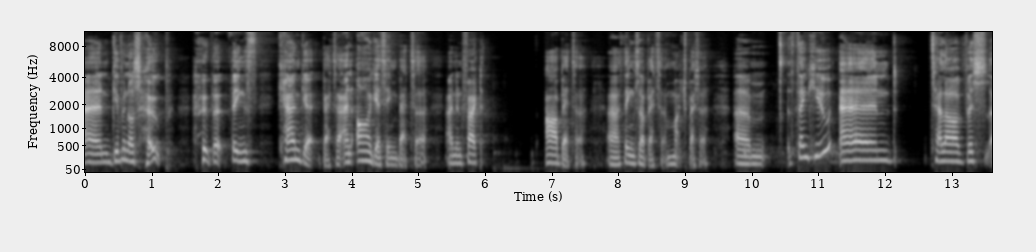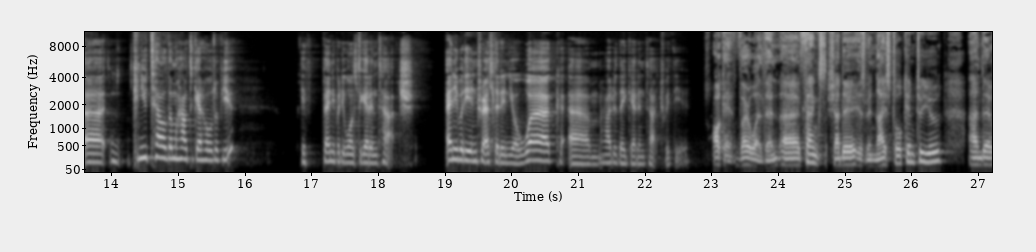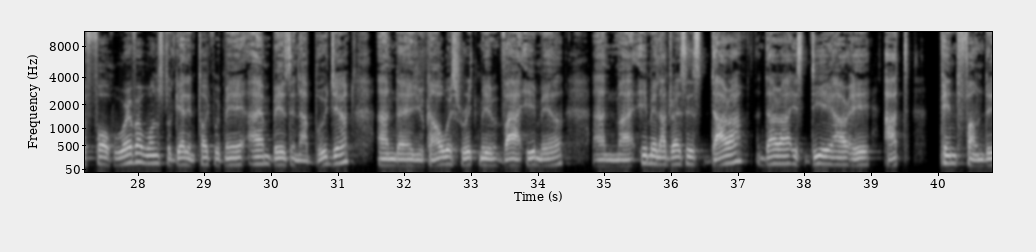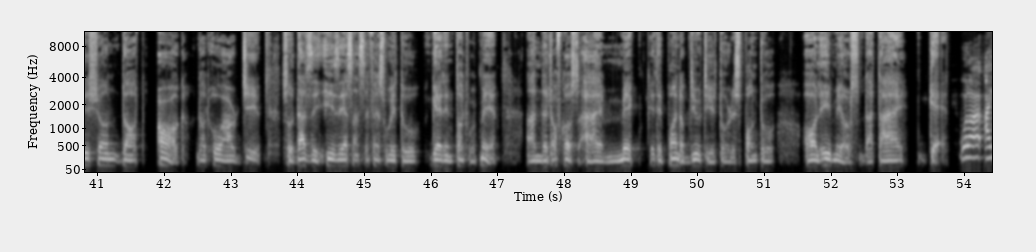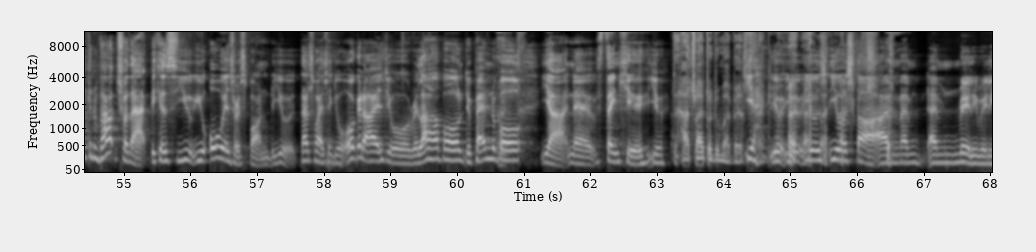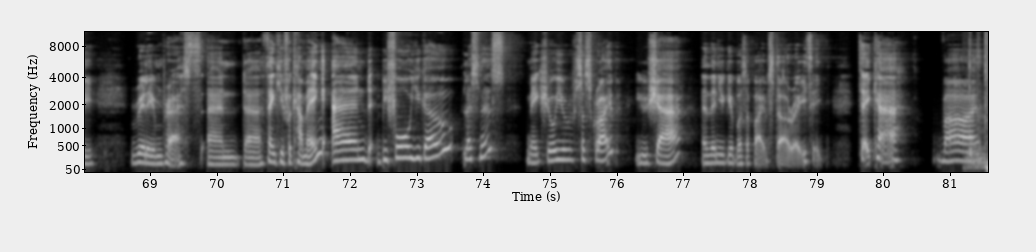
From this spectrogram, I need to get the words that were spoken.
and given us hope that things can get better and are getting better. And in fact, are better. Uh, things are better, much better. Um, thank you. And tell our vis- uh, can you tell them how to get hold of you? If anybody wants to get in touch, anybody interested in your work, um, how do they get in touch with you? Okay, very well then. Uh, thanks, Shade. It's been nice talking to you. And uh, for whoever wants to get in touch with me, I am based in Abuja, and uh, you can always reach me via email. And my email address is Dara. Dara is D-A-R-A at pindfoundation.org. O-R-G. So that's the easiest and safest way to get in touch with me. And of course, I make it a point of duty to respond to all emails that I get. Well, I, I, can vouch for that because you, you always respond. You that's why I said you're organized, you're reliable, dependable. yeah, no, thank you. You I try to do my best. Yeah, you. you, you you're, you're a star. I'm I'm I'm really really really impressed, and uh, thank you for coming. And before you go, listeners, make sure you subscribe, you share, and then you give us a five star rating. Take care. Bye.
